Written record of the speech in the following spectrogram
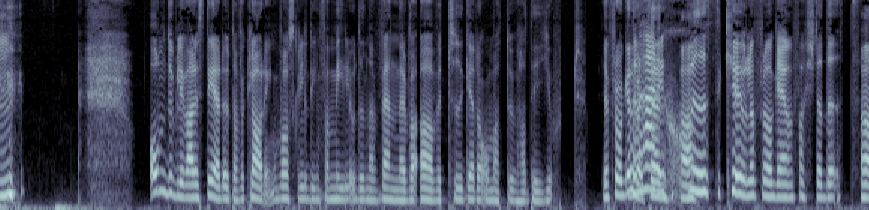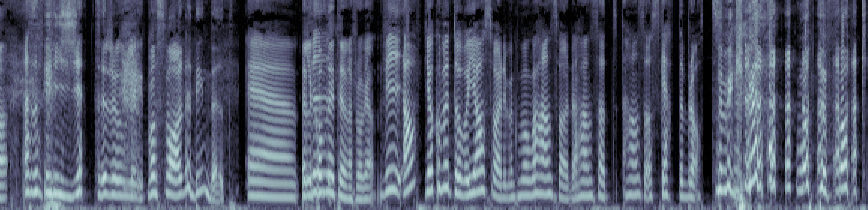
Mm. Om du blev arresterad utan förklaring, vad skulle din familj och dina vänner vara övertygade om att du hade gjort? Jag frågade Den här är verkligen- ja. skitkul att fråga en första dejt. Ja. Alltså det är jätteroligt. Vad svarade din dejt? Eh, Eller vi- kom ni till den här frågan? Vi, ja, jag kommer inte ihåg vad jag svarade men jag kommer ihåg vad han svarade. Han sa, han sa skattebrott. Nej men what the fuck?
